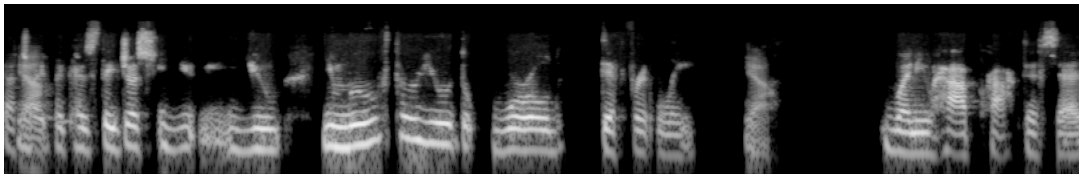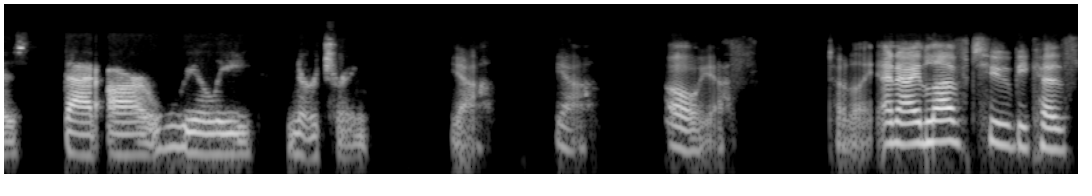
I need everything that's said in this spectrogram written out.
That's yeah. right. Because they just you you you move through you the world differently. Yeah. When you have practices that are really nurturing. Yeah. Yeah. Oh yes. Totally. And I love too because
